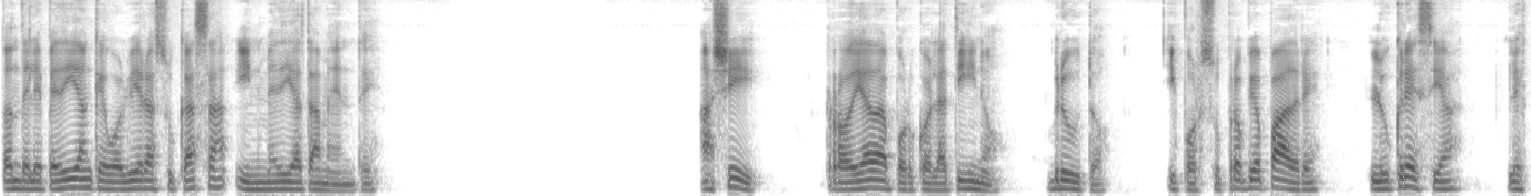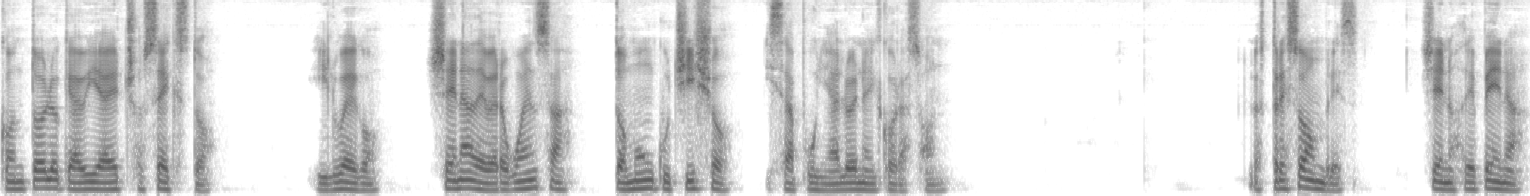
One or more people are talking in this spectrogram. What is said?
donde le pedían que volviera a su casa inmediatamente. Allí, rodeada por Colatino, Bruto y por su propio padre, Lucrecia les contó lo que había hecho Sexto, y luego, llena de vergüenza, tomó un cuchillo y se apuñaló en el corazón. Los tres hombres, llenos de pena,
